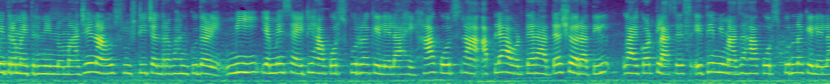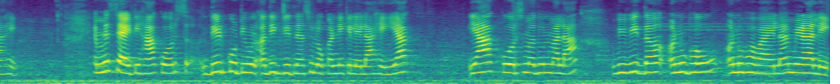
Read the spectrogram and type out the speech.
मित्रमैत्रिणींनो माझे नाव सृष्टी चंद्रभान कुदळे मी M S C I T हा कोर्स पूर्ण केलेला आहे. हा कोर्स रा आपल्या आवडत्या राहत्या शहरातील गायकॉट क्लासेस येथे मी माझा हा कोर्स पूर्ण केलेला आहे. M S C I T हा कोर्स दीड कोटीहून अधिक जिज्ञासू लोकांनी केलेला आहे. या या कोर्समधून मला विविध अनुभव अनुभवायला मिळाले.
